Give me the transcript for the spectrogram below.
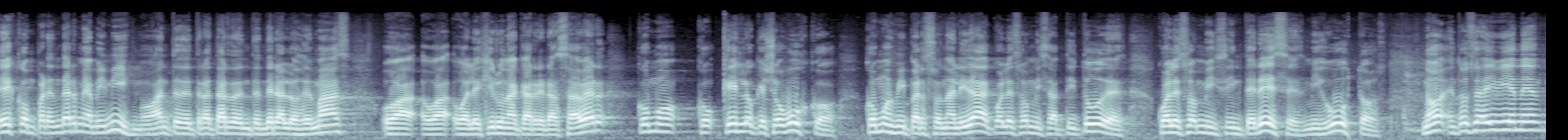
es comprenderme a mí mismo antes de tratar de entender a los demás o, elegir una carrera. Saber cómo, qué es lo que yo busco, cómo es mi personalidad, cuáles son mis aptitudes, cuáles son mis intereses, mis gustos. ¿no? Entonces ahí viene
